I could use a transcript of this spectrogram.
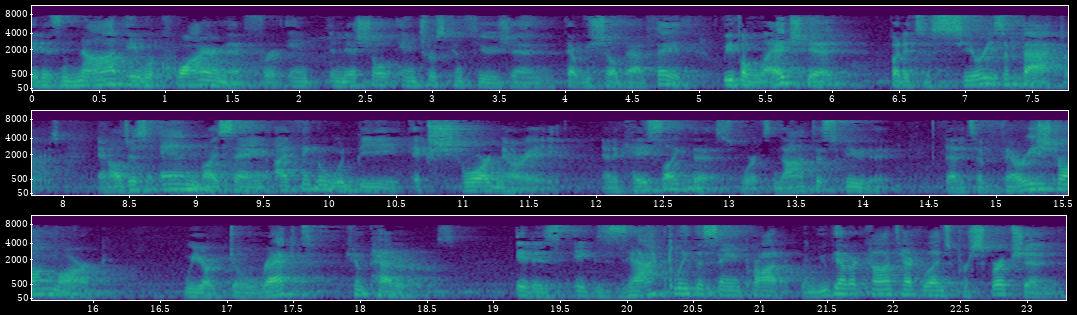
It is not a requirement for initial interest confusion that we show bad faith. We've alleged it, but it's a series of factors. And I'll just end by saying I think it would be extraordinary in a case like this where it's not disputed that it's a very strong mark. We are direct competitors. It is exactly the same product. When you get a contact lens prescription,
